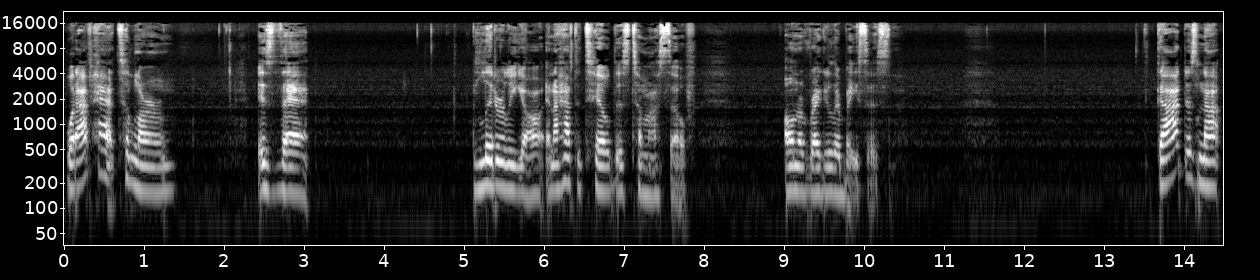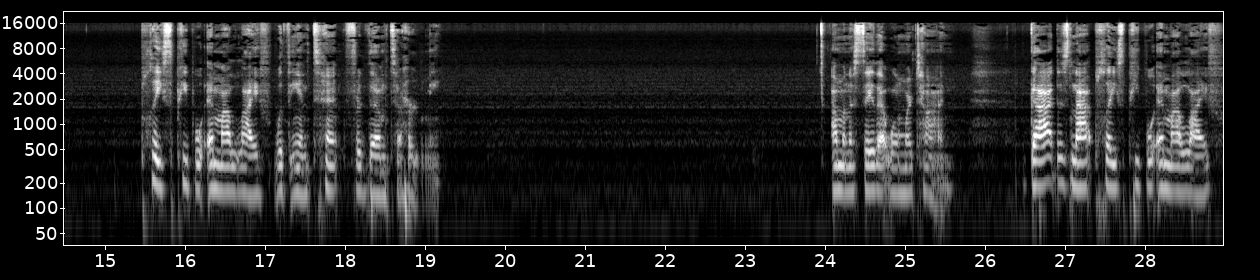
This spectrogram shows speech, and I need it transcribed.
What I've had to learn is that literally, y'all, and I have to tell this to myself on a regular basis. God does not place people in my life with the intent for them to hurt me. I'm going to say that one more time. God does not place people in my life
